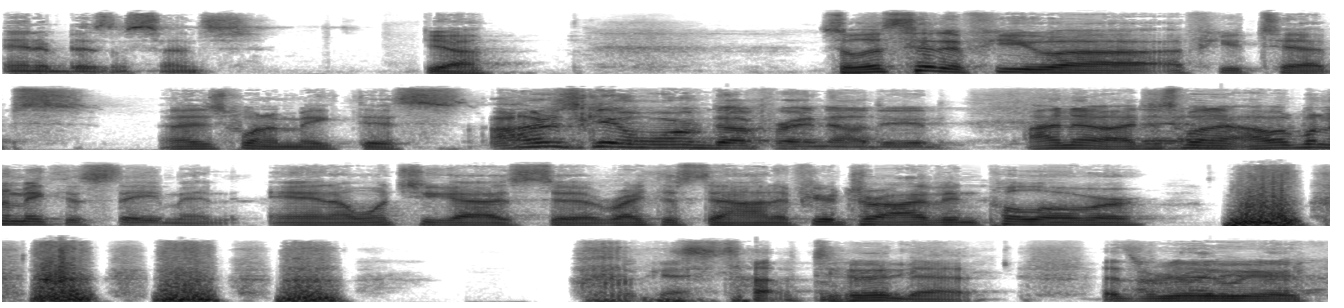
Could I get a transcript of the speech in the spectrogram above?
in a business sense yeah. So let's hit a few uh, a few tips. I just want to make this. i'm just getting warmed up right now dude I know. I just want to. I would want to make this statement, and I want you guys to write this down. If you're driving, pull over. Okay. Stop doing that. That's I'm really ready, weird. bro.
